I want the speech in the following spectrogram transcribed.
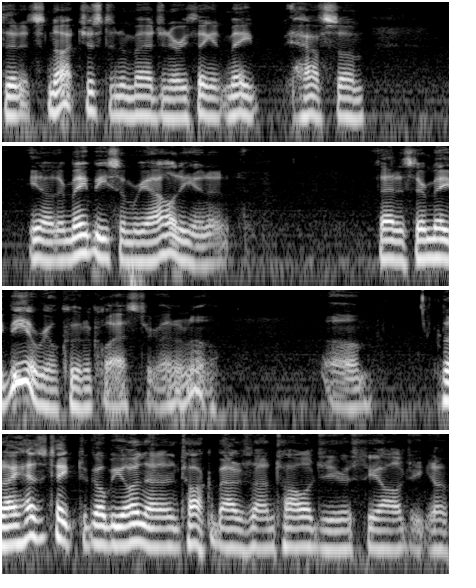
that it's not just an imaginary thing. It may have some, you know, there may be some reality in it. That is, there may be a real Kunaclaster. I don't know. Um, but I hesitate to go beyond that and talk about his ontology or his theology. You know,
